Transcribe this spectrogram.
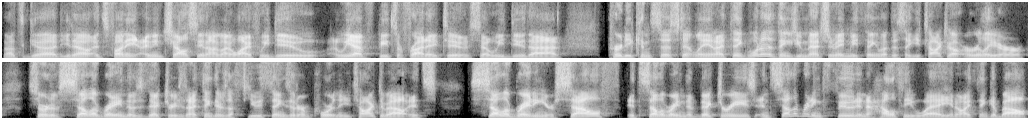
That's good. You know, it's funny. I mean, Chelsea and I, my wife, we do, we have Pizza Friday too. So we do that pretty consistently. And I think one of the things you mentioned made me think about this. Like you talked about earlier, sort of celebrating those victories. And I think there's a few things that are important that you talked about. It's celebrating yourself, it's celebrating the victories, and celebrating food in a healthy way. You know, I think about,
